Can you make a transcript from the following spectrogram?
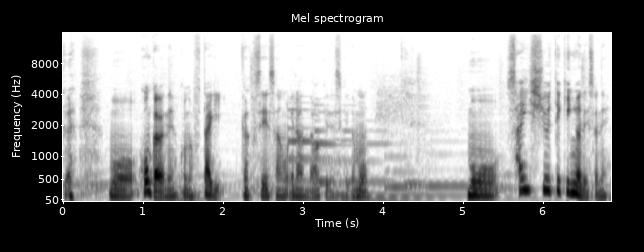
もう今回はね、この2人学生さんを選んだわけですけども、もう最終的にはですよね、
